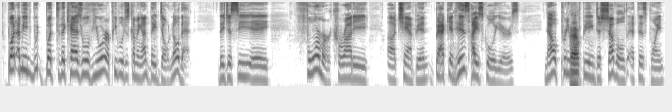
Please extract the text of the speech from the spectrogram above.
but I mean, but- to the casual viewer or people just coming on, they don't know that. They just see a former karate uh, champion back in his high school years, now pretty Yep. much being disheveled at this point.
